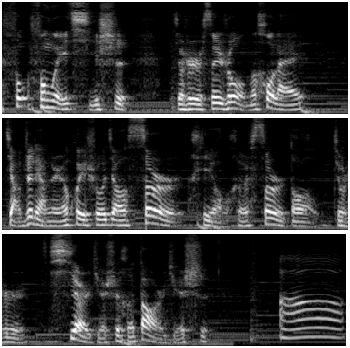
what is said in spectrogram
封封为骑士。就是所以说，我们后来讲这两个人会说叫 Sir Hill 和 Sir Doll，就是希尔爵士和道尔爵士。哦，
